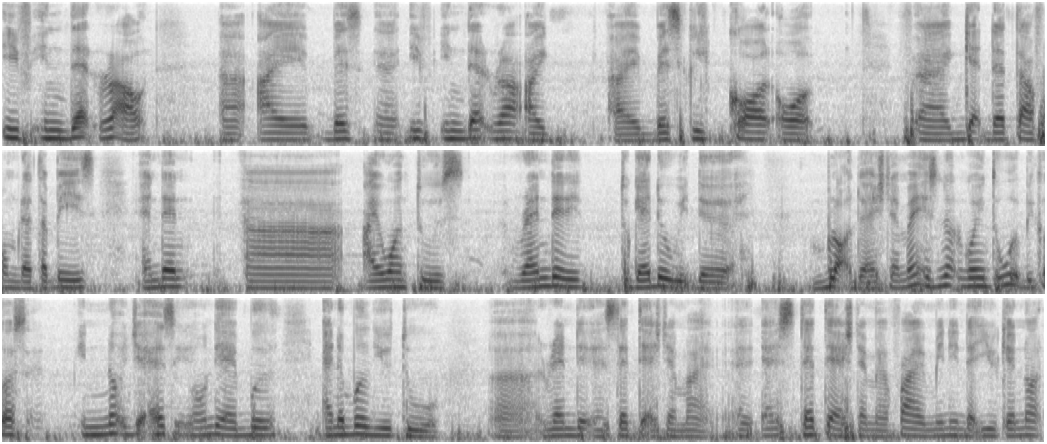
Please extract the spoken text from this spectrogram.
if in that route uh, I base uh, if in that route I I basically call or uh, get data from database and then uh, I want to render it together with the block the HTML is not going to work because in Node.js it only able enable you to uh, render a static HTML a, a static HTML file meaning that you cannot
